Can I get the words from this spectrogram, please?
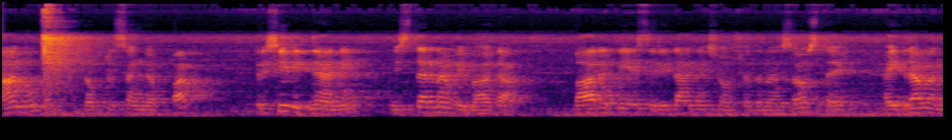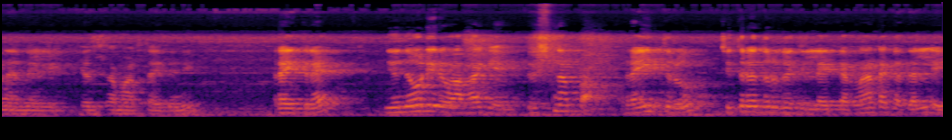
ನಾನು ಡಾಕ್ಟರ್ ಸಂಗಪ್ಪ, ಕೃಷಿ ವಿಜ್ಞಾನಿ, ವಿಸ್ತರಣಾ ವಿಭಾಗ, ಭಾರತೀಯ ಸಿರಿಧಾನ್ಯ ಸಂಶೋಧನಾ ಸಂಸ್ಥೆ ಹೈದರಾಬಾದ್ನಲ್ಲಿ ಕೆಲಸ ಮಾಡ್ತಾ ಇದ್ದೀನಿ. ರೈತರೇ ನೀವು ನೋಡಿರುವ ಹಾಗೆ ಕೃಷ್ಣಪ್ಪ ರೈತರು ಚಿತ್ರದುರ್ಗ ಜಿಲ್ಲೆ ಕರ್ನಾಟಕದಲ್ಲಿ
